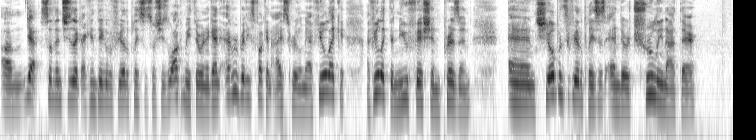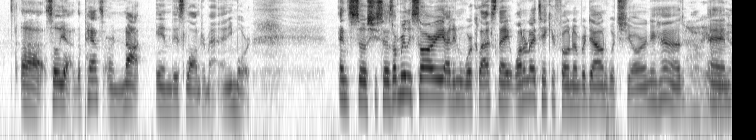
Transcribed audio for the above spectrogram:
Um, yeah. So then she's like, "I can think of a few other places." So she's walking me through, and again, everybody's fucking ice grilling me. I feel like I feel like the new fish in prison. And she opens a few other places, and they're truly not there. Uh, so yeah, the pants are not in this laundromat anymore. And so she says, "I'm really sorry. I didn't work last night. Why don't I take your phone number down, which she already had?" Oh, and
